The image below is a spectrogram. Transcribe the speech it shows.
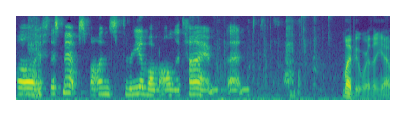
Well, if this map spawns three of them all the time, then Might be worth it, yeah.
